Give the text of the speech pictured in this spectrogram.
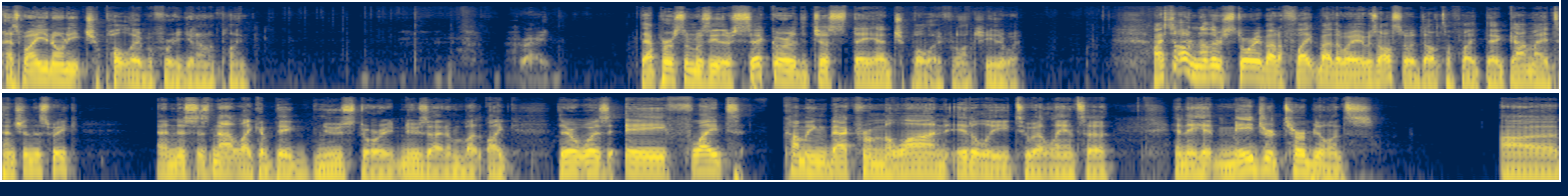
That's why you don't eat Chipotle before you get on a plane. Right. That person was either sick or just they had Chipotle for lunch. Either way. I saw another story about a flight, by the way. It was also a Delta flight that got my attention this week. And this is not like a big news story, news item, but like there was a flight coming back from Milan, Italy to Atlanta, and they hit major turbulence uh,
